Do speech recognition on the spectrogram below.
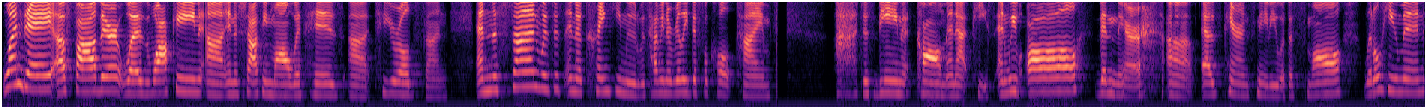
One day, a father was walking uh, in a shopping mall with his uh, two year old son, and the son was just in a cranky mood, was having a really difficult time just being calm and at peace. And we've all been there uh, as parents, maybe with a small little human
